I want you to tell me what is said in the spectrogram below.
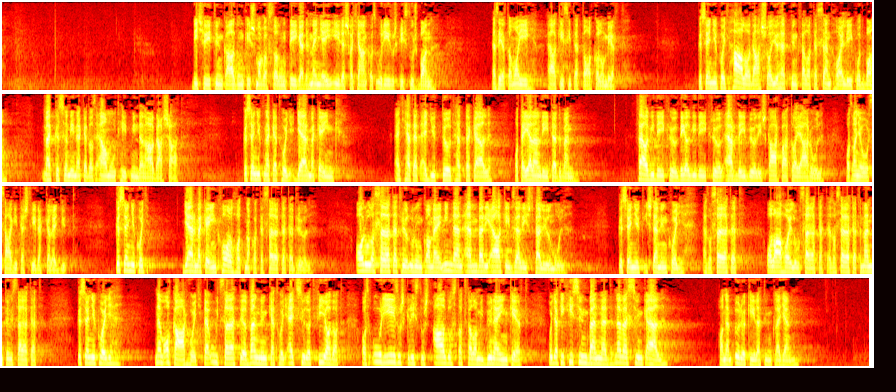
Dicsőítünk, áldunk és magasztalunk téged, mennyei édesatyánk az Úr Jézus Krisztusban, ezért a mai elkészített alkalomért. Köszönjük, hogy háladással jöhettünk fel a Te szent hajlékodba, megköszönni neked az elmúlt hét minden áldását. Köszönjük neked, hogy gyermekeink egy hetet együtt tölthettek el a Te jelenlétedben. Felvidékről, délvidékről, Erdélyből és Kárpátaljáról az anyaországi testvérekkel együtt. Köszönjük, hogy gyermekeink hallhatnak a Te szeretetedről. Arról a szeretetről, Urunk, amely minden emberi elképzelést felülmúl. Köszönjük Istenünk, hogy ez a szeretet, aláhajló szeretet, ez a szeretet mentő szeretet. Köszönjük, hogy nem akárhogy, Te úgy szerettél bennünket, hogy egyszülött fiadat, az Úr Jézus Krisztust áldoztat fel a mi bűneinkért, hogy akik hiszünk benned, ne vesszünk el, hanem örök életünk legyen.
